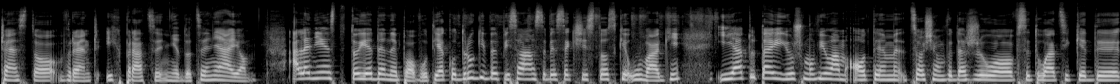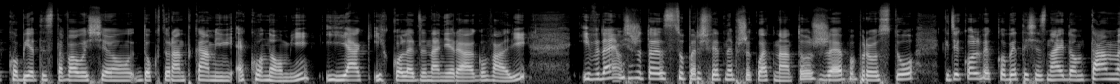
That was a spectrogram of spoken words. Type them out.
często wręcz ich pracy nie doceniają. Ale nie jest to jedyny powód. Jako drugi wypisałam sobie seksistowskie uwagi i ja tutaj już mówiłam o tym, co się wydarzyło w sytuacji, kiedy kobiety stawały się doktorantkami ekonomii i jak ich koledzy na nie reagowali. I wydaje mi się, że to jest super świetny przykład na to, że po prostu gdziekolwiek kobiety się znajdą, tam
